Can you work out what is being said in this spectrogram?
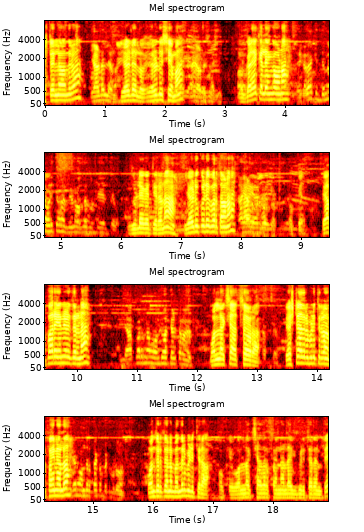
ಎಷ್ಟೆಲ್ಲ ಅಂದ್ರೆ? ಎರಡೆಲ್ಲ ಎರಡು ಸೇಮ? ಗಳಕ್ಕೆಲ್ಲ ಹೆಂಗವಣ ದಿನ ಹೊಡಿತೇವೆ ದಿನ ಒಂದು ದುಡ್ಡು ಇರ್ತೇವೆ. ದುಡ್ಲಾಗತ್ತೀರಣ್ಣ ಎರಡು ಕಡೆ ಬರ್ತಾವಣ ಓಕೆ. ವ್ಯಾಪಾರ ಏನು ಹೇಳ್ತೀರಣ್ಣ? ಒಂದು ಲಕ್ಷ ಹತ್ತು ಸಾವಿರ. ಎಷ್ಟಾದ್ರೂ ಬಿಡ್ತೀರಣ್ಣ ಫೈನಲ್ ಒಂದರ ತನಕ ಬಂದರೆ ಬಿಡ್ತೀರಾ? ಓಕೆ ಒಂದು ಲಕ್ಷ ಆದ್ರೆ ಫೈನಲ್ ಆಗಿ ಬಿಡ್ತಾರಂತೆ.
